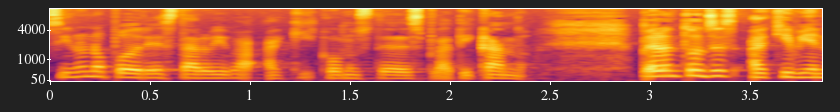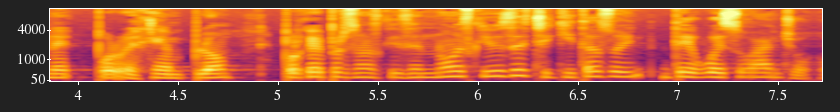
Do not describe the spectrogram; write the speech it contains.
si no, no podría estar viva aquí con ustedes platicando. Pero entonces aquí viene, por ejemplo, porque hay personas que dicen, no, es que yo desde chiquita soy de hueso ancho,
